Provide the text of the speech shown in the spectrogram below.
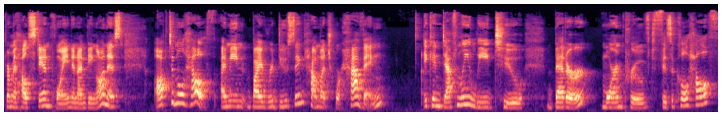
from a health standpoint, and I'm being honest, optimal health, I mean, by reducing how much we're having, it can definitely lead to better more improved physical health.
